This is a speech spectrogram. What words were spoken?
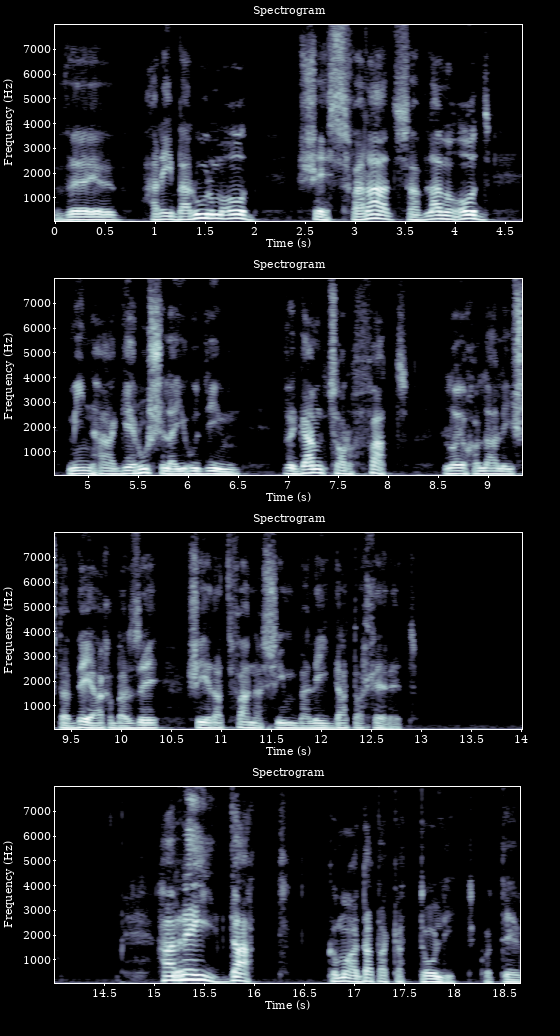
והרי ברור מאוד שספרד סבלה מאוד מן הגירוש של היהודים, וגם צרפת לא יכולה להשתבח בזה שהיא רדפה נשים בעלי דת אחרת. הרי דת, כמו הדת הקתולית, כותב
